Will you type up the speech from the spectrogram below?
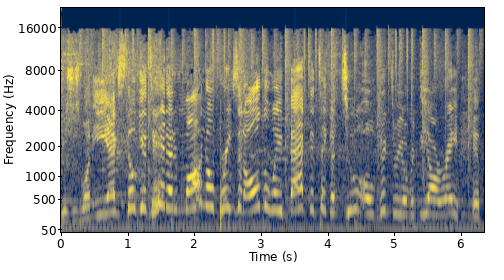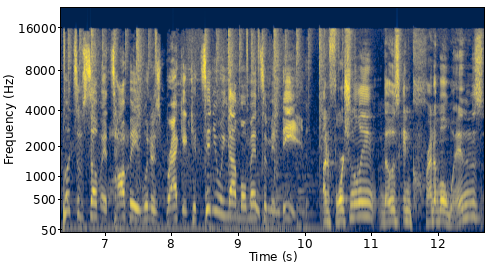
Uses one EX, still gets hit, and Mono brings it all the way back to take a 2-0 victory over DRA and puts himself in top 8 winners bracket, continuing that momentum indeed. Unfortunately, those incredible wins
